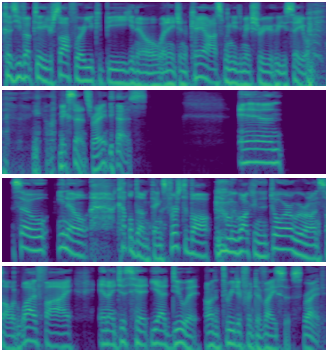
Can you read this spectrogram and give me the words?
Because you've updated your software. You could be you know an agent of chaos. We need to make sure you're who you say you are. Yeah. Makes sense, right? Yes. And so, you know, a couple dumb things. First of all, we walked in the door, we were on solid Wi Fi, and I just hit, yeah, do it on three different devices. Right.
